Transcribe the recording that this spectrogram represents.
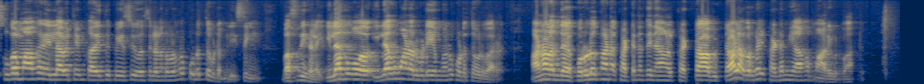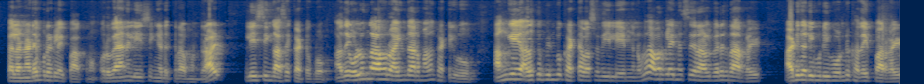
சுகமாக எல்லாவற்றையும் கதைத்து பேசி ஒரு சில நிறுவனங்கள் கொடுத்து விடும் லீசிங் வசதிகளை. இலகுவோ இலகுவான ஒரு விடயம் என்று கொடுத்து விடுவார்கள். ஆனால் அந்த பொருளுக்கான கட்டணத்தை நாங்கள் கட்டாவிட்டால் அவர்கள் கடுமையாக மாறிவிடுவார்கள். பல நடைமுறைகளை பார்க்கிறோம். ஒரு வேனை லீசிங் எடுக்கிறோம் என்றால் லீசிங் காசை கட்டுகிறோம். அதை ஒழுங்காக ஒரு ஐந்தாறு மாதம் கட்டிவிடுவோம். அங்கே அதுக்கு பின்பு கட்ட வசதி இல்லை என்கிற அவர்கள் என்ன செய்கிறார்கள்? வருகிறார்கள். அடிதடி குடி போன்று கதைப்பார்கள்.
